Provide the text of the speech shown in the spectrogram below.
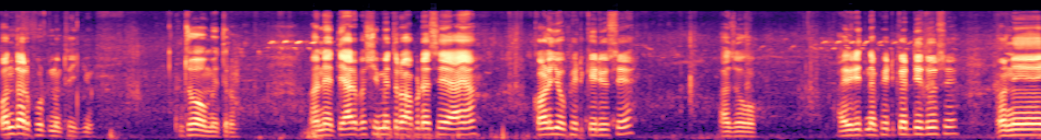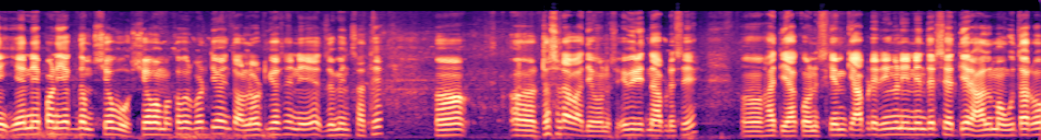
પંદર ફૂટનું થઈ ગયું. જુઓ મિત્રો. અને ત્યાર પછી મિત્રો આપણે છે અહીંયા કળિયું ફિટ કર્યું છે. આ જુઓ. આવી રીતના ફિટ કરી દીધું છે. અને એને પણ એકદમ સેવું, સેવામાં ખબર પડતી હોય ને તો આ લોટિયો છે ને એ જમીન સાથે ઢસડાવા દેવાનું છે. એવી રીતના આપણે છે હાથી હાંકવાનું છે. કેમ કે આપણે રીંગણીની અંદર છે, અત્યારે હાલમાં ઉતારો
